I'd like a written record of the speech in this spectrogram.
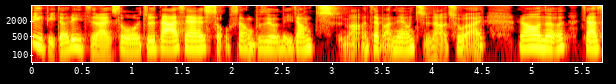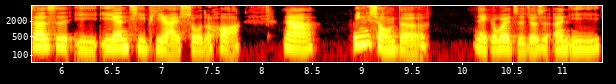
B 比的例子来说，就是大家现在手上不是有那张纸嘛？再把那张纸拿出来，然后呢，假设是以 ENTP 来说的话，那英雄的那个位置就是 N 一，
